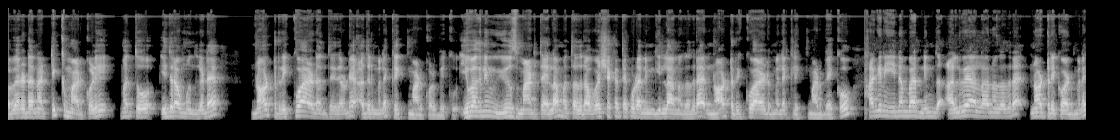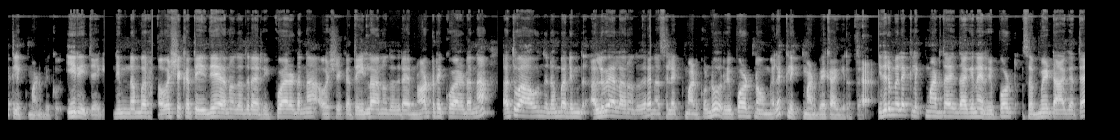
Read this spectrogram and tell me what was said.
ಅವೆರಡನ್ನ ಟಿಕ್ ಮಾಡ್ಕೊಳ್ಳಿ ಮತ್ತು ಇದರ ಮುಂದ್ಗಡೆ ನಾಟ್ ರಿಕ್ವೈರ್ಡ್ ಅಂತ ಇದೆ ಅದ್ರ ಮೇಲೆ ಕ್ಲಿಕ್ ಮಾಡ್ಕೊಳ್ಬೇಕು. ಇವಾಗ ನೀವು ಯೂಸ್ ಮಾಡ್ತಾ ಇಲ್ಲ, ಮತ್ತೆ ಅದರ ಅವಶ್ಯಕತೆ ಕೂಡ ನಿಮ್ಗೆ ಇಲ್ಲ ಅನ್ನೋದಾದ್ರೆ ನಾಟ್ ರಿಕ್ವೈರ್ಡ್ ಮೇಲೆ ಕ್ಲಿಕ್ ಮಾಡಬೇಕು. ಹಾಗೆ ಈ ನಂಬರ್ ನಿಮ್ದು ಅಲ್ವೇ ಅಲ್ಲ ಅನ್ನೋದಾದ್ರೆ ನಾಟ್ ರಿಕ್ವೈರ್ಡ್ ಮೇಲೆ ಕ್ಲಿಕ್ ಮಾಡಬೇಕು. ಈ ರೀತಿಯಾಗಿ. ನಿಮ್ ನಂಬರ್ ಅವಶ್ಯಕತೆ ಇದೆ ಅನ್ನೋದಾದ್ರೆ ರಿಕ್ವೈರ್ಡ್ ಅನ್ನ, ಅವಶ್ಯಕತೆ ಇಲ್ಲ ಅನ್ನೋದಾದ್ರೆ ನಾಟ್ ರಿಕ್ವೈರ್ಡ್ ಅನ್ನ, ಅಥವಾ ಆ ಒಂದು ನಂಬರ್ ನಿಮ್ದು ಅಲ್ವೇ ಅಲ್ಲ ಅನ್ನೋದಾದ್ರೆ ಸೆಲೆಕ್ಟ್ ಮಾಡ್ಕೊಂಡು ರಿಪೋರ್ಟ್ ನಾವು ಮೇಲೆ ಕ್ಲಿಕ್ ಮಾಡಬೇಕಾಗಿರುತ್ತೆ. ಇದ್ರ ಮೇಲೆ ಕ್ಲಿಕ್ ಮಾಡ್ತಾ ಇದ್ದಾಗನೇ ರಿಪೋರ್ಟ್ ಸಬ್ಮಿಟ್ ಆಗುತ್ತೆ.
